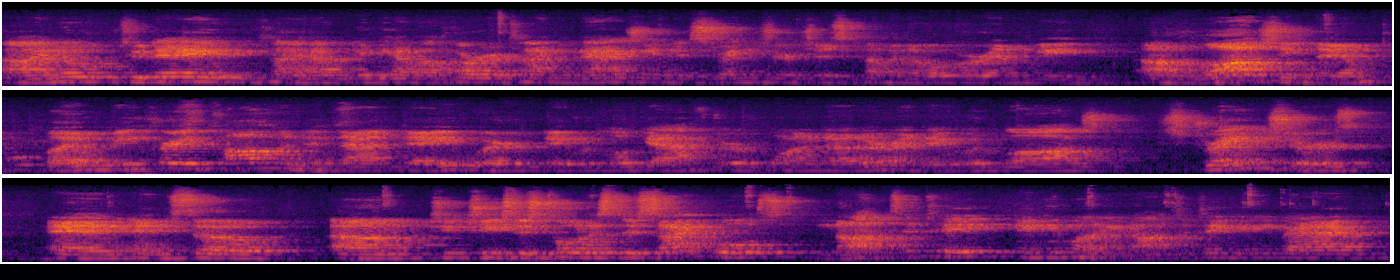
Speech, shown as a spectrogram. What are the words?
Uh, I know today we kind of have maybe have a harder time imagining a stranger just coming over and be um, lodging them, but it would be pretty common in that day where they would look after one another and they would lodge strangers. And, and so um, Jesus told his disciples not to take any money, not to take any bag,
